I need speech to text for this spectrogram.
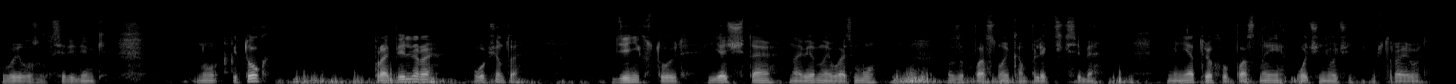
выложил в серединке. Ну, итог пропеллера, в общем-то, денег стоит. Я считаю, наверное, возьму запасной комплектик себе. Меня трехлопастные очень-очень устраивают.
